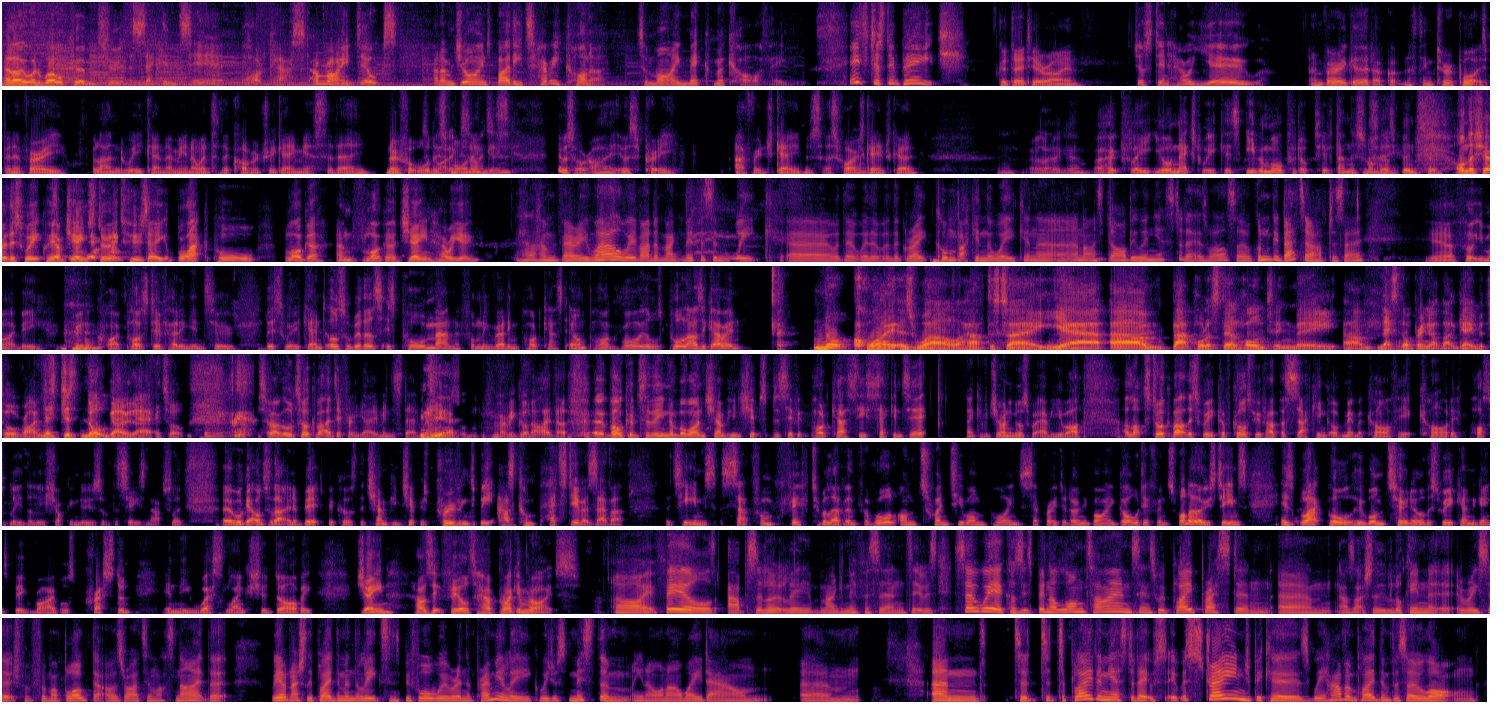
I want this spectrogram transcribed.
Hello and welcome to the Second Tier Podcast. I'm Ryan Dilks and I'm joined by the Terry Connor to my Mick McCarthy. It's Justin Peach. Good day to you, Ryan. Justin, how are you? I'm very good. I've got nothing to report. It's been a very bland weekend. I mean, I went to the Coventry game yesterday. No football this morning. It's, it was all right. It was a pretty average game as, as far as games go. Well, there we go. Well, hopefully, your next week is even more productive than this one We'll has see, been. we'll. On the show this week, we have Jane Stewart, who's a Blackpool blogger and vlogger. Jane, how are you? I'm very well. We've had a magnificent week uh, with a with a with a great comeback in the week and a, a nice derby win yesterday as well. So couldn't be better, I have to say. Yeah, I thought you might be feeling quite positive heading into this weekend. Also with us is Paul Mann from the Reading podcast, Elm Park Royals. Paul, how's it going? Not quite as well, I have to say. Yeah, um, Blackpool are still haunting me. Um, let's not bring up that game at all, Ryan. Let's just not go there at all. So we'll talk about a different game instead. which Yeah. very good either. Uh, welcome to the number one championship specific podcast, the second tier. Thank you for joining us wherever you are. A lot to talk about this week. Of course, we've had the sacking of Mick McCarthy at Cardiff, possibly the least shocking news of the season, actually. Uh, we'll get onto that in a bit because the championship is proving to be as competitive as ever. The teams sat from 5th to 11th are all on 21 points, separated only by goal difference. One of those teams is Blackpool, who won 2 0 this weekend against big rivals Preston in the West Lancashire Derby. Jane, how's it feel to have bragging rights? Oh, it feels absolutely magnificent. It was so weird because it's been a long time since we played Preston. Um, I was actually looking at research for, for my blog that I was writing last night that we haven't actually played them in the league since before we were in the Premier League. We just missed them, you know, on our way down. Um, and to, to to play them yesterday, it was it was strange because we haven't played them for so long,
